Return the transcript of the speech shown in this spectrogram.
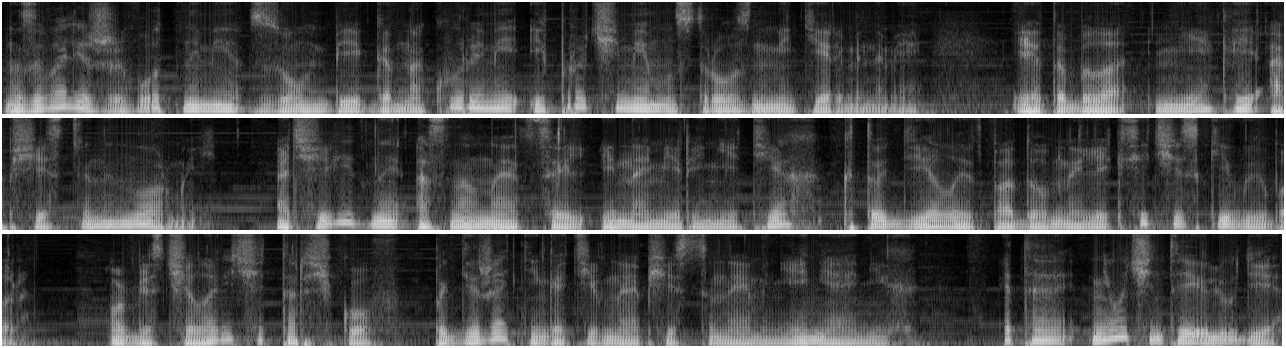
называли животными, зомби, говнокурами и прочими монструозными терминами. И это было некой общественной нормой. Очевидна основная цель и намерение тех, кто делает подобный лексический выбор – обесчеловечить торчков, поддержать негативное общественное мнение о них – это не очень-то и люди,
